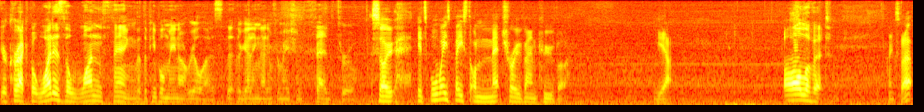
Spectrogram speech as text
You're correct, but what is the one thing that the people may not realize that they're getting that information fed through? So it's always based on Metro Vancouver. Yeah, All of it. Thanks for that.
